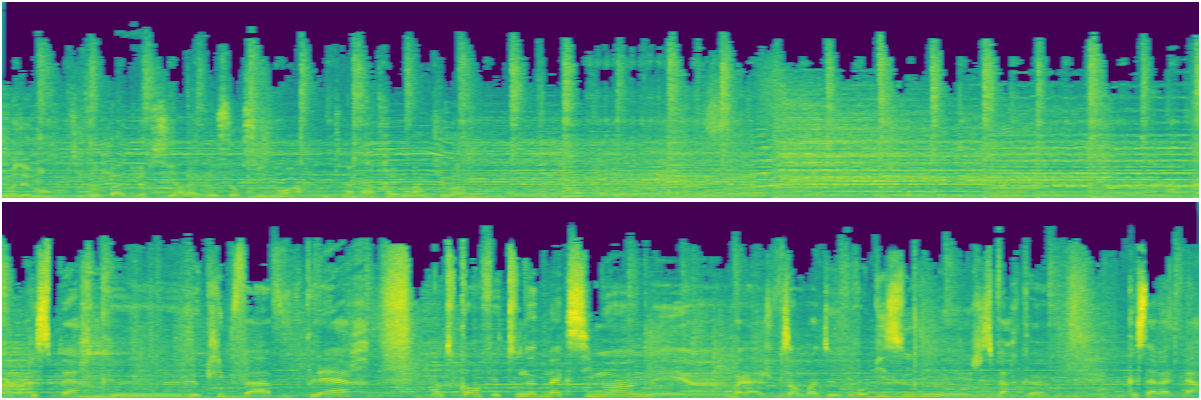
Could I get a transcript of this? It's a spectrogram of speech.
Je me demande s'il ne faut pas durcir le sourcil noir? Tellement, tu vois? J'espère que le clip va vous plaire. En tout cas, on fait tout notre maximum. Et euh, voilà, je vous envoie de gros bisous et j'espère que, que ça va le faire.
